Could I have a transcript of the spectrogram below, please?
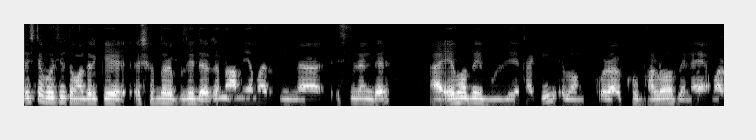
চেষ্টা করছি তোমাদেরকে সুন্দর বুঝিয়ে দেওয়ার জন্য। আমি আমার স্টুডেন্টদের এভাবেই বুঝিয়ে থাকি এবং ওরা খুব ভালোভাবে নেয় আমার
